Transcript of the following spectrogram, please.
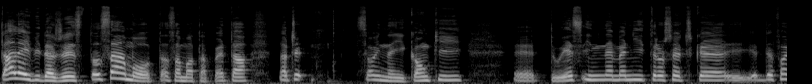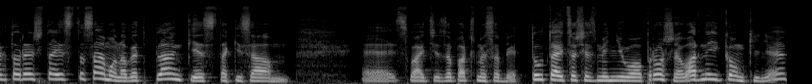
dalej widać, że jest to samo, ta sama tapeta, znaczy są inne ikonki, e, tu jest inne menu troszeczkę, de facto reszta jest to samo, nawet plank jest taki sam. E, słuchajcie, zobaczmy sobie tutaj co się zmieniło, proszę, ładne ikonki, nie?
